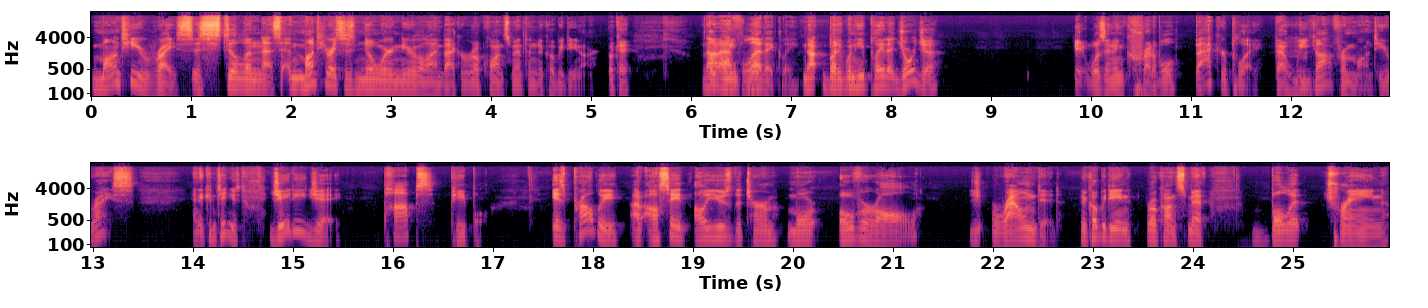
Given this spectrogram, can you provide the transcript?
Monty Rice is still in that. And Monty Rice is nowhere near the linebacker Roquan Smith and Nakobe Dinar. Okay, Not But when he played- athletically. not. But when he played at Georgia, it was an incredible backer play that we mm-hmm. got from Monty Rice, and it continues. JDJ pops people is probably. I'll say I'll use the term more overall rounded. Nakobe Dean, Roquan Smith, bullet train,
